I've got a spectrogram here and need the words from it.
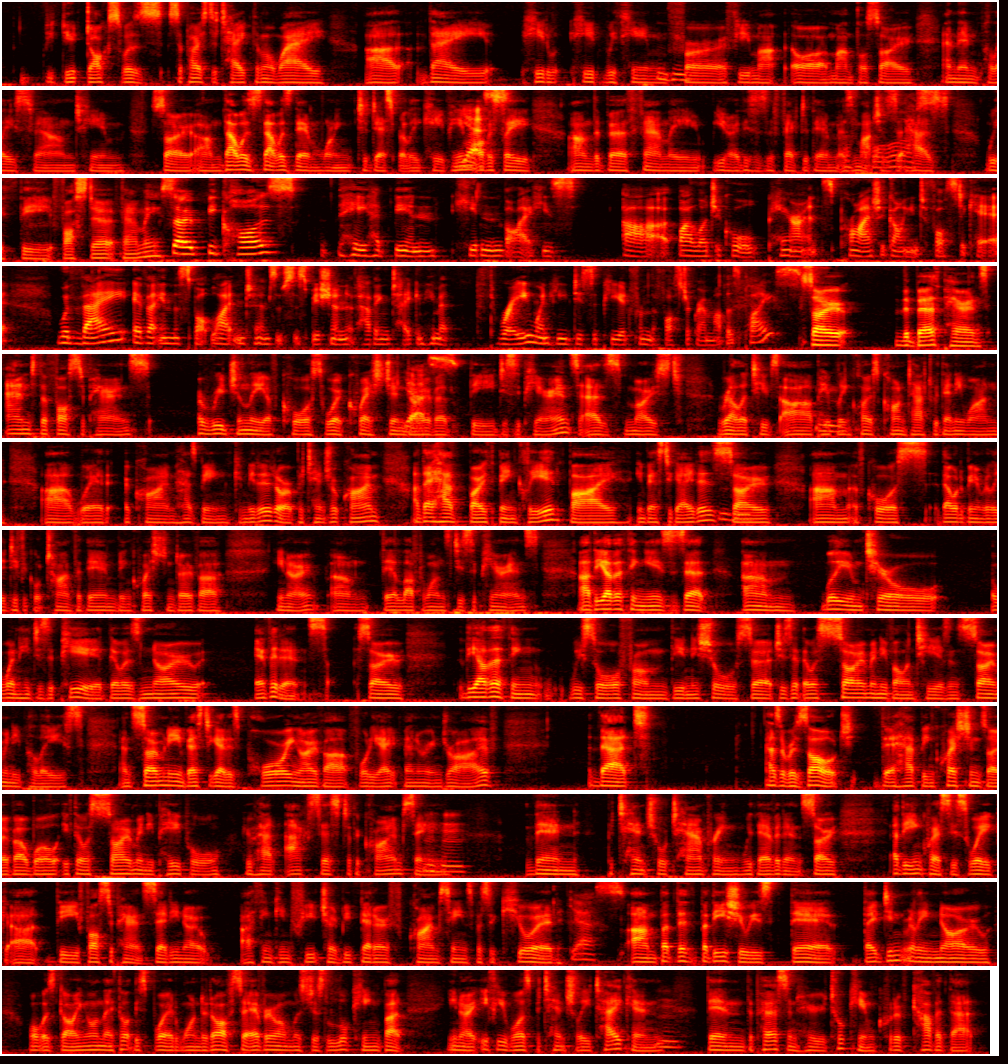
Docs was supposed to take them away. Uh, they hid hid with him Mm-hmm. for a few months or a month or so, and then police found him. So um, that was that was them wanting to desperately keep him. Yes. Obviously, um, the birth family, you know, this has affected them as Of much as it has with the foster family. So because he had been hidden by his uh, biological parents prior to going into foster care, were they ever in the spotlight in terms of suspicion of having taken him at three when he disappeared from the foster grandmother's place. So the birth parents and the foster parents originally, of course, were questioned Yes. over the disappearance, as most relatives are, people in close contact with anyone uh, where a crime has been committed or a potential crime. Uh, they have both been cleared by investigators. So, um, of course, that would have been a really difficult time for them being questioned over, you know, um, their loved one's disappearance. Uh, the other thing is, is that um, William Tyrrell, when he disappeared, there was no evidence. So the other thing we saw from the initial search is that there were so many volunteers and so many police and so many investigators pouring over 48 Benaroon Drive that as a result, there have been questions over well, if there were so many people who had access to the crime scene, then potential tampering with evidence. So, at the inquest this week, uh, the foster parents said, you know, I think in future it'd be better if crime scenes were secured. Yes. Um, but the but the issue is there. They didn't really know what was going on. They thought this boy had wandered off, so everyone was just looking. But you know, if he was potentially taken, then the person who took him could have covered that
